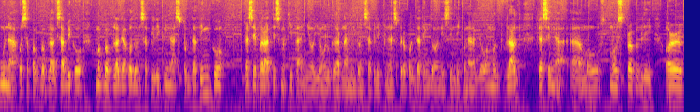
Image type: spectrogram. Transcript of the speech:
muna ako sa pagbablog. Sabi ko magbablog ako doon sa Pilipinas. Pagdating ko kasi para at least makita nyo yung lugar namin doon sa Pilipinas. Pero pagdating doon is hindi ko na nagawang mag-vlog kasi nga uh, most, most probably or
